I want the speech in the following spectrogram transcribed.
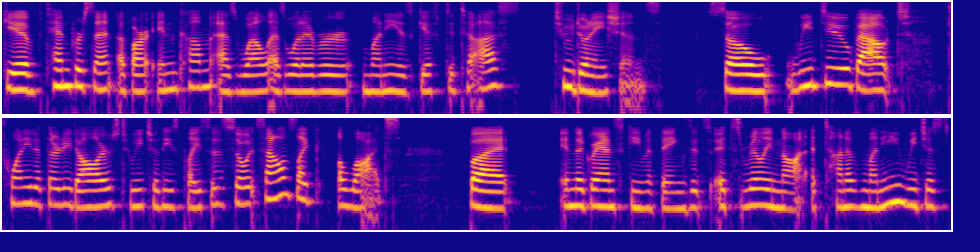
give 10% of our income as well as whatever money is gifted to us to donations. So we do about 20 to 30 dollars to each of these places. So it sounds like a lot, but in the grand scheme of things, it's it's really not a ton of money. We just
